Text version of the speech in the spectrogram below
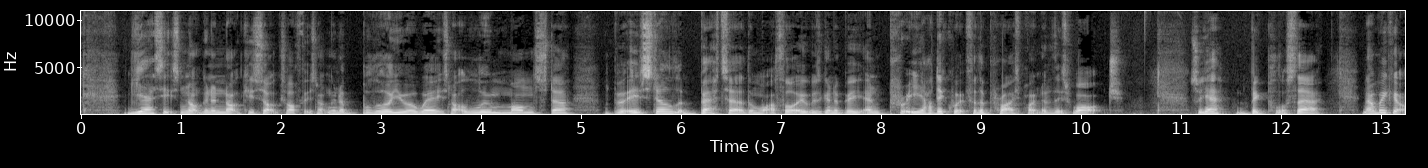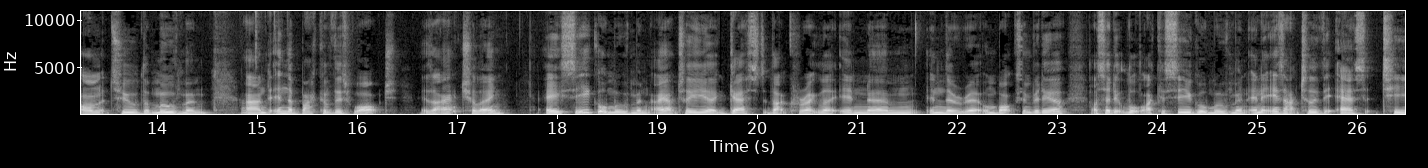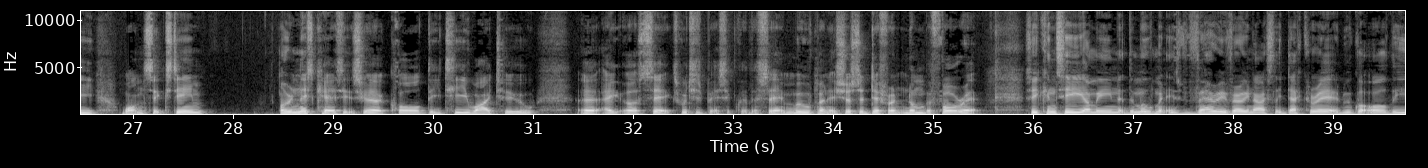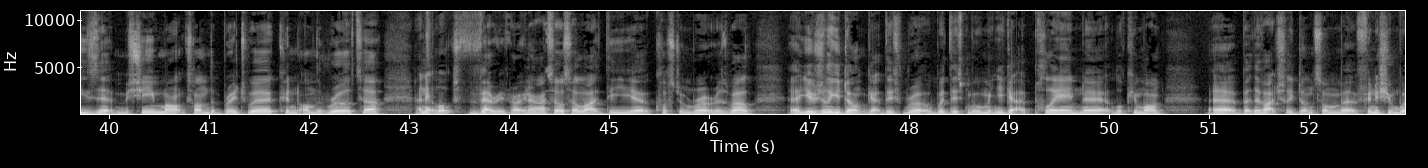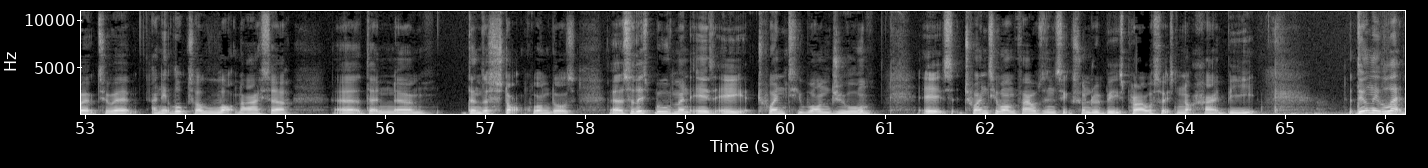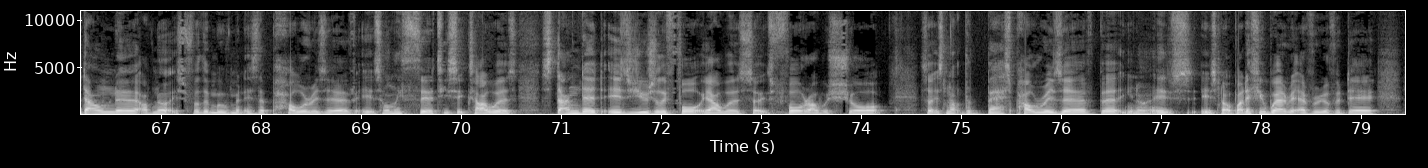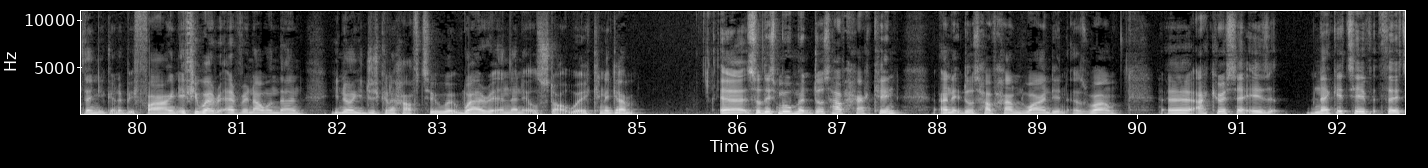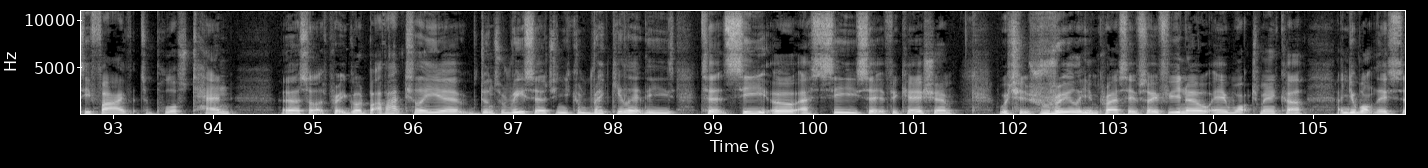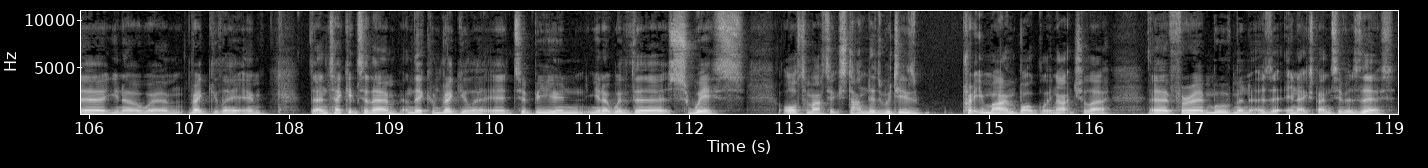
Yes, it's not going to knock your socks off. It's not going to blow you away. It's not a lume monster, but it's still better than what I thought it was going to be, and pretty adequate for the price point of this watch. So yeah, big plus there. Now we get on to the movement, and in the back of this watch is actually a seagull movement. I actually uh, guessed that correctly in um, in the uh, unboxing video. I said it looked like a seagull movement, and it is actually the ST116 or in this case it's uh, called the TY2 uh, 806 which is basically the same movement. It's just a different number for it. So you can see I mean the movement is very very nicely decorated. We've got all these uh, machine marks on the bridge work and on the rotor and it looks very very nice. Also like the uh, custom rotor as well. Uh, usually you don't get this rotor with this movement. You get a plain uh, looking one but they've actually done some finishing work to it and it looks a lot nicer than um, than the stock one does. Uh, so this movement is a 21 joule. It's 21,600 beats per hour, so it's not high beat. The only letdown uh, I've noticed for the movement is the power reserve. It's only 36 hours. Standard is usually 40 hours, so it's four hours short. So it's not the best power reserve, but you know it's it's not bad. If you wear it every other day, then you're going to be fine. If you wear it every now and then, you know you're just going to have to uh, wear it, and then it'll start working again. Uh, so this movement does have hacking and it does have hand winding as well. Uh, accuracy is negative 35 to plus 10. Uh, so that's pretty good. But I've actually uh, done some research, and you can regulate these to COSC certification, which is really impressive. So if you know a watchmaker and you want this, uh, you know, um, regulating, then take it to them, and they can regulate it to be in, you know, with the Swiss automatic standards, which is pretty mind-boggling actually uh, for a movement as inexpensive as this.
